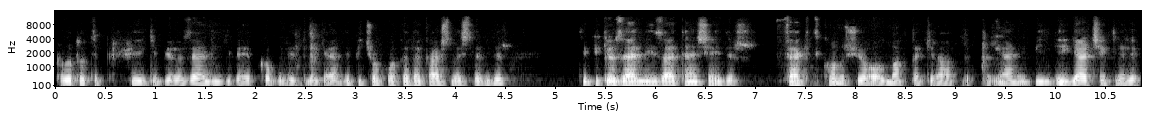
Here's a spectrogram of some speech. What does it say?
prototipi gibi özelliği gibi hep kabul edile geldi. Birçok vakada karşılaşılabilir. Tipik özelliği zaten şeydir. Fact konuşuyor olmaktaki rahatlıktır. Yani bildiği gerçekleri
